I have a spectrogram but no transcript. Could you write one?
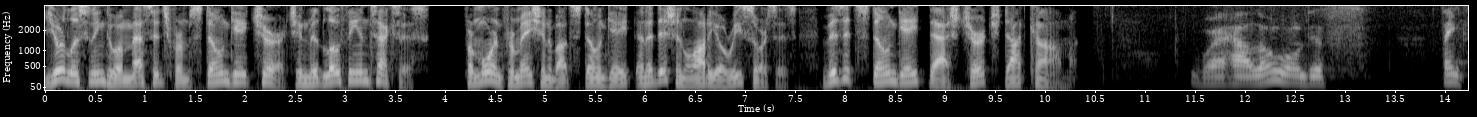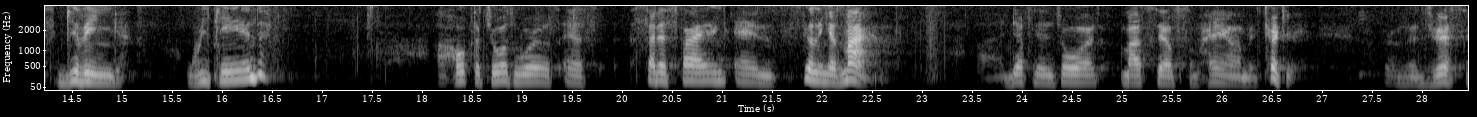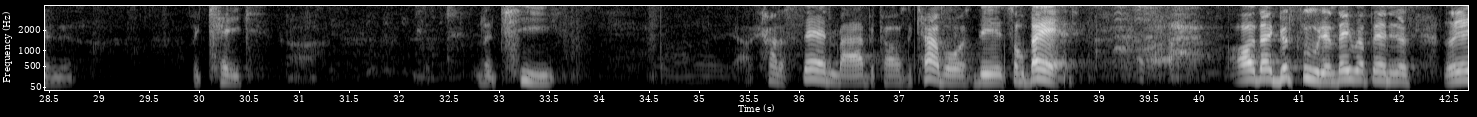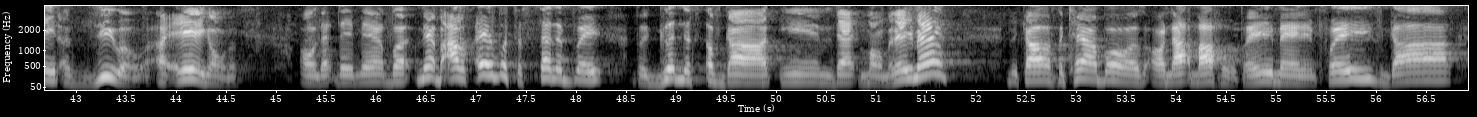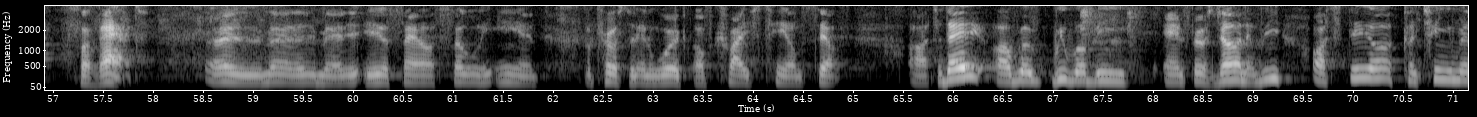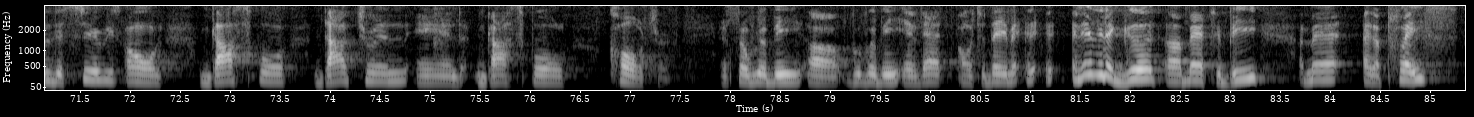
You're listening to a message from Stonegate Church in Midlothian, Texas. For more information about Stonegate and additional audio resources, visit stonegate church.com. Well, hello on this Thanksgiving weekend. I hope that yours was as satisfying and filling as mine. I definitely enjoyed myself some ham and turkey, the dressing, the cake, uh, the tea. Uh, I was kind of saddened by it because the Cowboys did so bad. Uh, all that good food, and they were up there and just laid a zero, an egg on us on that day, man. But man, but I was able to celebrate the goodness of God in that moment. Amen because the Cowboys are not my hope. Amen. And praise God for that. Amen. Amen. It is found solely in the person and work of Christ Himself. Uh, today, uh, we'll, we will be in First John, and we are still continuing this series on gospel doctrine and gospel culture. And so we'll be, uh, we'll be in that on today. Man. And isn't it good, uh, man, to be, a man, at a place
